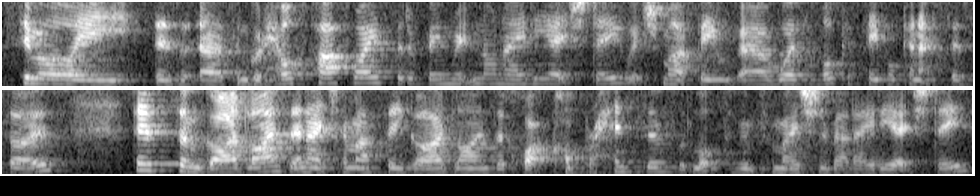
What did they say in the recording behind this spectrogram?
Similarly, there's uh, some good health pathways that have been written on ADHD, which might be uh, worth a look if people can access those. There's some guidelines, NHMRC guidelines are quite comprehensive with lots of information about ADHD.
